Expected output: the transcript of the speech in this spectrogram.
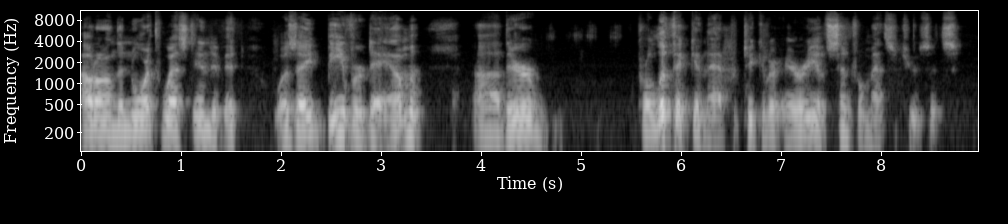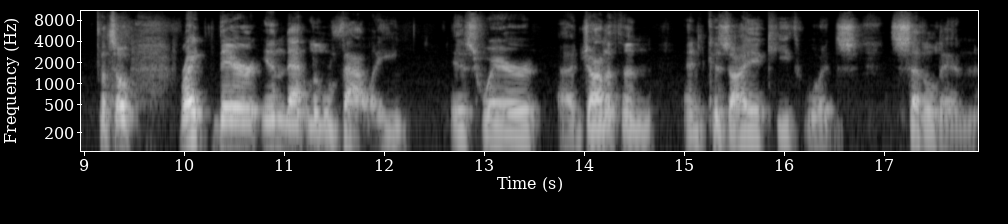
out on the northwest end of it was a beaver dam. Uh, they're prolific in that particular area of central Massachusetts. And so, right there in that little valley is where uh, Jonathan and Keziah Keith Woods settled in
